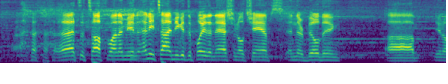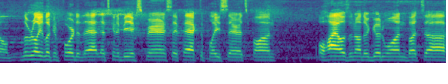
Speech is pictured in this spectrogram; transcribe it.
That's a tough one. I mean, anytime you get to play the national champs in their building, uh, you know, really looking forward to that. That's going to be experience. They packed the place there. It's fun. Ohio's another good one, but uh,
